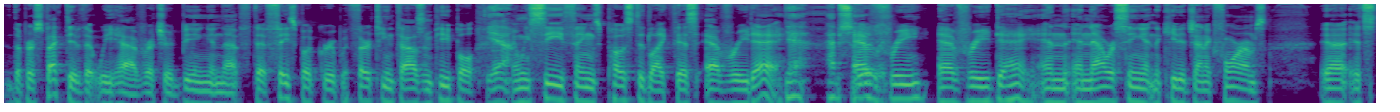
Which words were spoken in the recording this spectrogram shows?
the perspective that we have, Richard, being in that, that Facebook group with 13,000 people. Yeah. And we see things posted like this every day. Yeah, absolutely. Every, every day. And, and now we're seeing it in the ketogenic forums. Uh, it's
